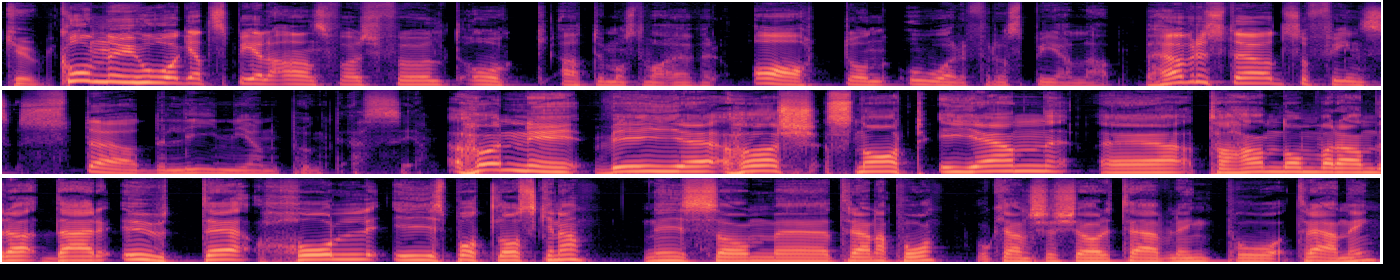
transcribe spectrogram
kul. Kom nu ihåg att spela ansvarsfullt och att du måste vara över 18 år för att spela. Behöver du stöd så finns stödlinjen.se. Hörni, vi eh, hörs snart igen. Eh, ta hand om varandra där ute. Håll i spottloskorna, ni som eh, tränar på och kanske kör tävling på träning.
